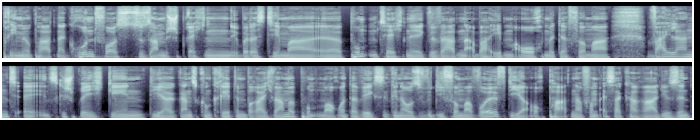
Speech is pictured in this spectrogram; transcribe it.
Premium-Partner Grundfos zusammensprechen über das Thema äh, Pumpentechnik. Wir werden aber eben auch mit der Firma Weiland äh, ins Gespräch gehen, die ja ganz konkret im Bereich Wärmepumpen auch unterwegs sind, genauso wie die Firma Wolf, die ja auch Partner vom SAK Radio sind.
